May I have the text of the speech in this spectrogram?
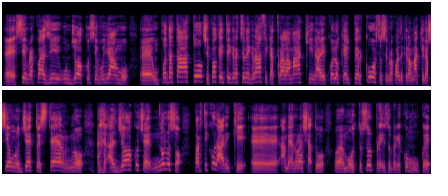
eh, sembra quasi un gioco se vogliamo eh, un po' datato. C'è poca integrazione grafica tra la macchina e quello che è il percorso sembra quasi che la macchina sia un oggetto esterno eh, al gioco. Cioè non lo so particolari che eh, a me hanno lasciato eh, molto sorpreso perché comunque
